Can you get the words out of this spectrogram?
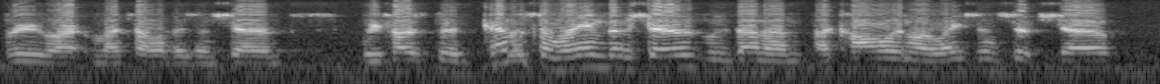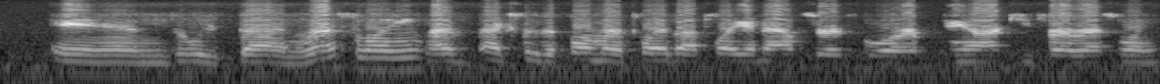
through our, my television show. We've hosted kind of some random shows. We've done a, a call in relationship show and we've done wrestling. I'm actually the former play-by-play announcer for Anarchy Pro Wrestling.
